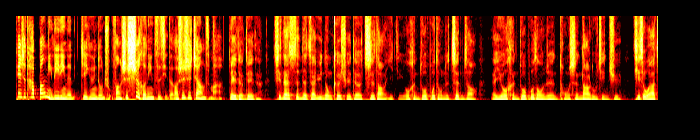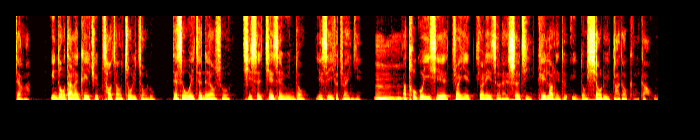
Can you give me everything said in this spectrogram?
但是他帮你立定的这个运动处方是适合您自己的。老师是这样子吗？对的，对的。现在真的在运动科学的指导已经有很多不同的证照，呃，有很多不同人同时纳入进去。其实我要讲啊，运动当然可以去操场走一走路，但是我也真的要说，其实健身运动也是一个专业。嗯，那透过一些专业专业者来设计，可以让你的运动效率达到更高。嗯，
